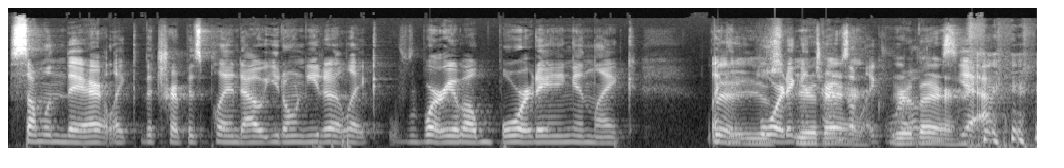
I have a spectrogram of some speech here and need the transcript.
someone there, like the trip is planned out. You don't need to like worry about boarding and like like Yeah, you just- boarding in terms there. of like You're rooms. there. Yeah.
